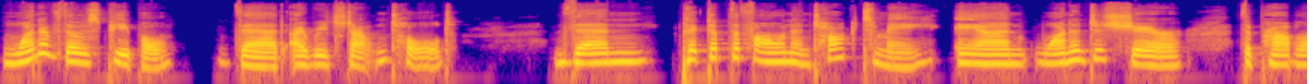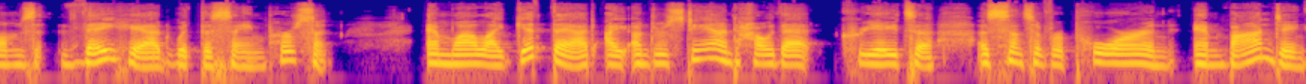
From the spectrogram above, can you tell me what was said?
One of those people that I reached out and told then picked up the phone and talked to me and wanted to share the problems they had with the same person. And while I get that, I understand how that creates a, a sense of rapport and, and bonding.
